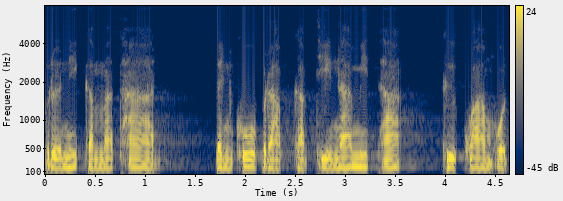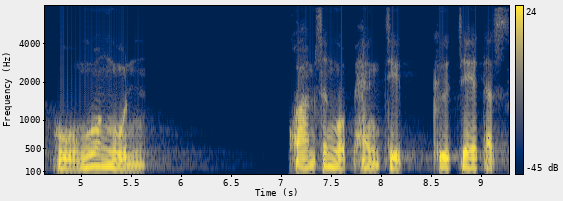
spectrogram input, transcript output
หรือนิกรรมธาตุเป็นคู่ปรับกับทีนามิทะ คือความหดหู่ง่วงงุน ความสงบแห่งจิตคือเจตโส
